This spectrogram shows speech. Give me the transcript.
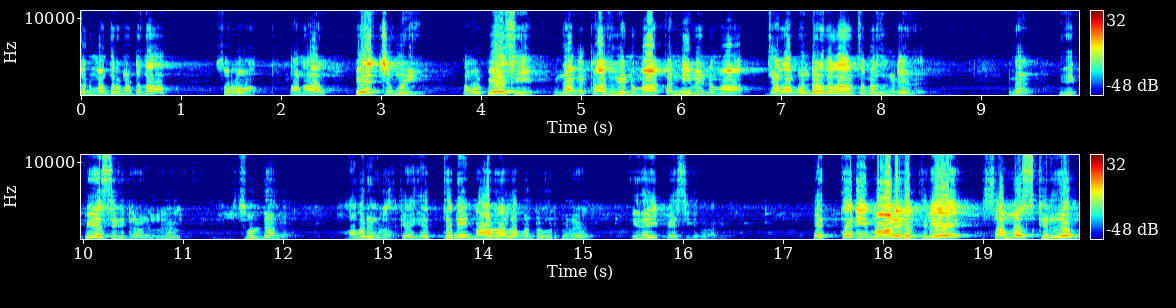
வெறும் மந்திரம் மட்டும்தான் சொல்லுவான். ஆனால் பேச்சு மொழி நம்ம பேசி இந்தாங்க காஃபி வேணுமா தண்ணி வேணுமா ஜலம் கொண்டு வரதெல்லாம் சமரசம் கிடையாது. என்ன? இதை பேசுகின்றவர்கள் சொன்னாங்க. அவர்கள் எத்தனை நாடாளுமன்ற உறுப்பினர்கள் இதை பேசுகிறார்கள்? எத்தனை மாநிலத்திலே சமஸ்கிருதம்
